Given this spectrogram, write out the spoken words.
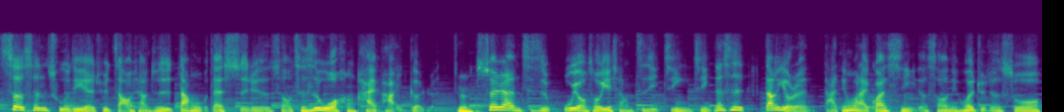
设身处地的去着想，就是当我在失恋的时候，其实我很害怕一个人。对，虽然其实我有时候也想自己静一静，但是当有人打电话来关心你的时候，你会觉得说，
